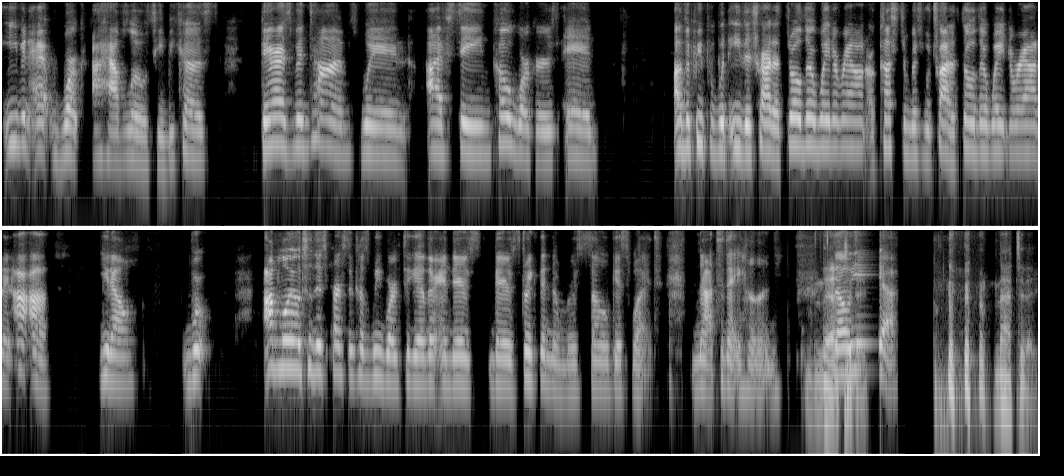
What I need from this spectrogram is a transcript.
even at work, I have loyalty because there has been times when I've seen coworkers and other people would either try to throw their weight around or customers would try to throw their weight around and uh-uh you know we're I'm loyal to this person because we work together and there's there's strength in numbers. So guess what? Not today, hun. Not so today. yeah. not today.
